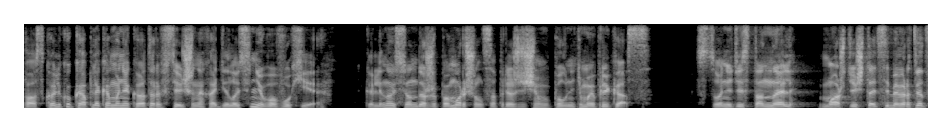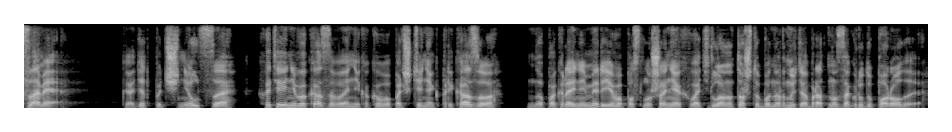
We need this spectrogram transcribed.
поскольку капля коммуникатора все еще находилась у него в ухе. Клянусь, он даже поморщился, прежде чем выполнить мой приказ. «Сунетесь в тоннель, можете считать себя мертвецами!» Кадет подчинился, хотя и не выказывая никакого почтения к приказу, но, по крайней мере, его послушания хватило на то, чтобы нырнуть обратно за груду породы.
